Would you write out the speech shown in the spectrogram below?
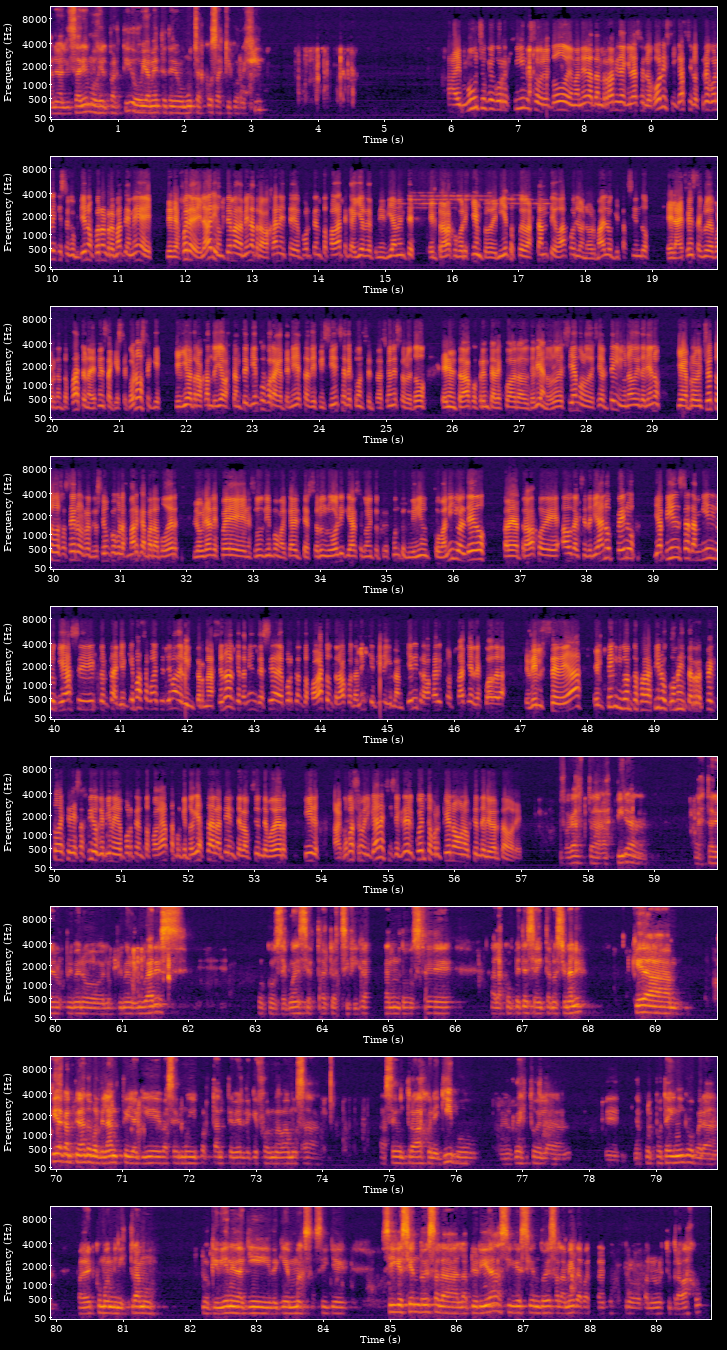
analizaremos el partido, obviamente tenemos muchas cosas que corregir. Hay mucho que corregir, sobre todo de manera tan rápida que le hacen los goles y casi los tres goles que se cumplieron fueron remates media desde afuera del área. Un tema también a trabajar en este deporte Antofagasta, que ayer definitivamente el trabajo, por ejemplo, de Nieto fue bastante bajo y lo normal lo que está haciendo eh, la defensa del Club Deporte Antofagasta, una defensa que se conoce, que, que lleva trabajando ya bastante tiempo para tener estas deficiencias, desconcentraciones, sobre todo en el trabajo frente a la escuadra de italiano. Lo decíamos, lo decía el técnico, un audio italiano que aprovechó estos 2 a 0, retrocedió un poco las marcas para poder lograr después en el segundo tiempo marcar el tercer gol y quedarse con estos tres puntos que vinieron como anillo al dedo para el trabajo de Audax italiano, pero ya piensa también en lo que hace Héctor Tapia. ¿Qué pasa con este tema de lo internacional que también desea Deporte Antofagasta? Un trabajo también que tiene que plantear y trabajar Héctor Tapia en la escuadra del CDA. El técnico antofagastino comenta respecto a este desafío que tiene Deporte Antofagasta, porque todavía está latente la opción de poder ir a Copas Americanas. Si se cree el cuento, ¿por qué no una opción de Libertadores? Antofagasta aspira a estar en los primeros, en los primeros lugares, por consecuencia estar clasificándose a las competencias internacionales. Queda, queda campeonato por delante y aquí va a ser muy importante ver de qué forma vamos a, hacer un trabajo en equipo con el resto del cuerpo técnico para, para ver cómo administramos lo que viene de aquí, de aquí en más. Así que sigue siendo esa la, prioridad, sigue siendo esa la meta para nuestro trabajo.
